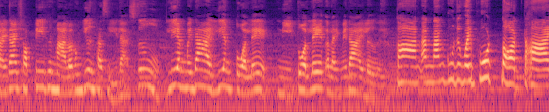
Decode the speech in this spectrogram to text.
รายได้ช้อปปี้ขึ้นมาเราต้องยื่นภาษีแหละซึ่งเลี่ยงไม่ได้เลี่ยงตัวเลขหนีตัวเลขอะไรไม่ได้เลยตาลอันนั้นกูจะไปพูดตอนท้าย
